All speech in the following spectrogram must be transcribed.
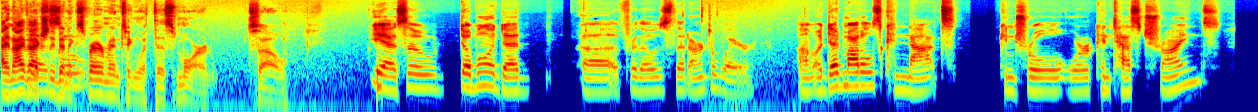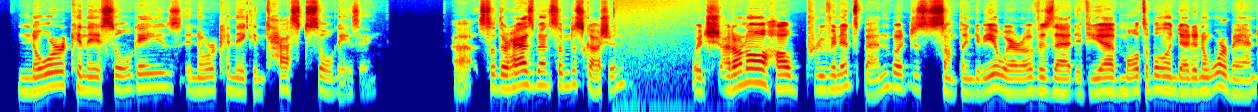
And I've yeah, actually so, been experimenting with this more. So. Yeah, so double undead uh, for those that aren't aware, um, undead models cannot control or contest shrines, nor can they soul gaze, and nor can they contest soul gazing. Uh, so there has been some discussion, which I don't know how proven it's been, but just something to be aware of is that if you have multiple undead in a warband,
